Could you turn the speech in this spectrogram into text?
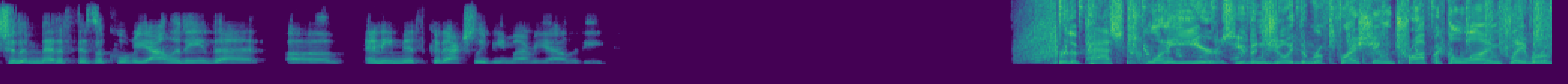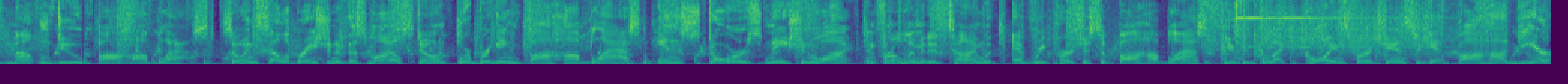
to the metaphysical reality that uh, any myth could actually be my reality. For the past 20 years, you've enjoyed the refreshing tropical lime flavor of Mountain Dew Baja Blast. So, in celebration of this milestone, we're bringing Baja Blast in stores nationwide. And for a limited time, with every purchase of Baja Blast, you can collect coins for a chance to get Baja gear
